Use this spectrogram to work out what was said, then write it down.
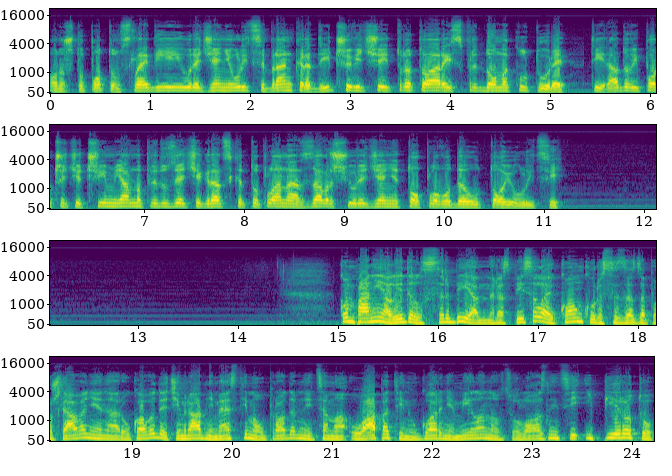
Ono što potom sledi je i uređenje ulice Branka Radičevića i trotoara ispred Doma kulture. Ti radovi počeće čim javno preduzeće Gradska toplana završi uređenje toplovoda u toj ulici. Kompanija Lidl Srbija raspisala je konkurs za zapošljavanje na rukovodećim radnim mestima u prodavnicama u Apatinu, Gornje Milanovcu, Loznici i Pirotu,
